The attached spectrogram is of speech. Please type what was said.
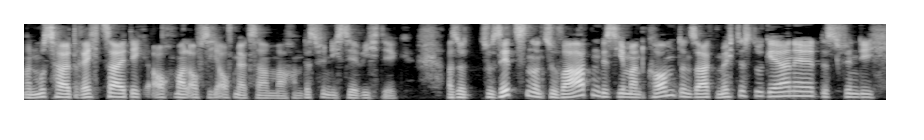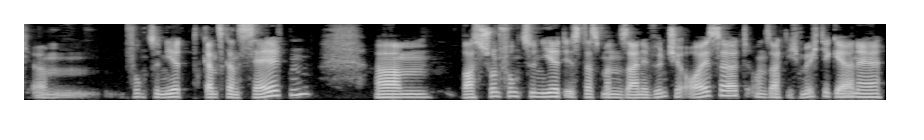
man muss halt rechtzeitig auch mal auf sich aufmerksam machen. Das finde ich sehr wichtig. Also zu sitzen und zu warten, bis jemand kommt und sagt, möchtest du gerne, das finde ich ähm, funktioniert ganz, ganz selten. Ähm, was schon funktioniert, ist, dass man seine Wünsche äußert und sagt, ich möchte gerne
